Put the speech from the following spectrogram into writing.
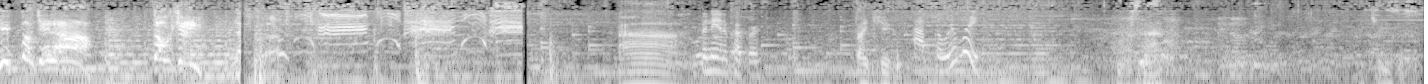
You fucking are! Donkey! Ah, Banana pepper. thank you. Absolutely. What's that? Jesus.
